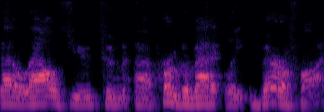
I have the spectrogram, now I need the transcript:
that allows you to uh, programmatically verify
